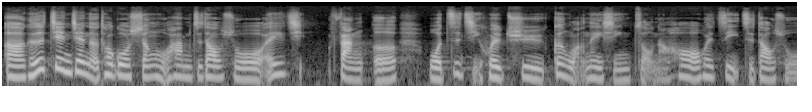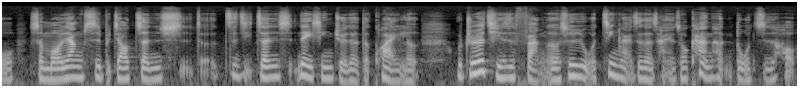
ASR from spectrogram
呃，可是渐渐的透过生活，他们知道说，哎，其。反而我自己会去更往内心走，然后会自己知道说什么样是比较真实的，自己真实内心觉得的快乐。我觉得其实反而是我进来这个产业之后看很多之后，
